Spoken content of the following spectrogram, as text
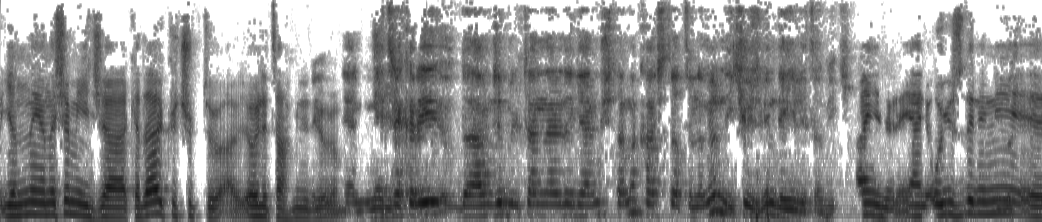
yanına yanaşamayacağı kadar küçüktür. Öyle tahmin ediyorum. Yani metrekareyi daha önce bültenlerde gelmişti ama kaçtı hatırlamıyorum da 200 bin değildi tabii ki. Aynen öyle. Yani o yüzden hani e,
